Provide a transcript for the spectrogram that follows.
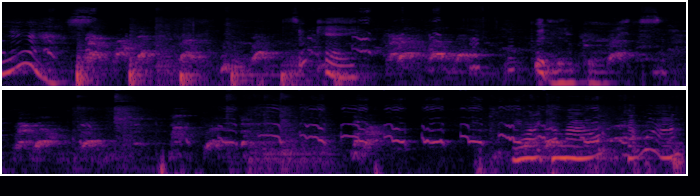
Yes. It's okay. Good little girls. You want to come out? Come on.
